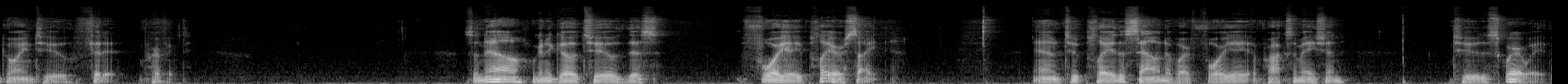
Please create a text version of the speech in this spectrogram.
going to fit it perfect. So now we're going to go to this Fourier player site and to play the sound of our Fourier approximation to the square wave.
